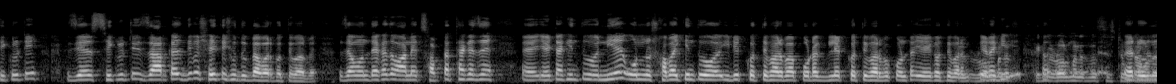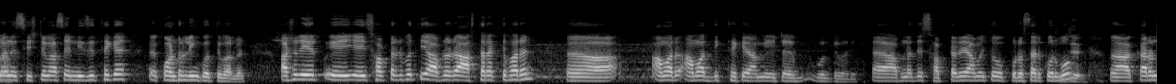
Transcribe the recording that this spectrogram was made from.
সিকিউরিটি যে সিকিউরিটি যার কাছে দিবে সেইটি শুধু ব্যবহার করতে পারবে। যেমন দেখা যায় অনেক সফটওয়্যার থাকে যে এটা কিন্তু নিয়ে অন্য সবাই কিন্তু এডিট করতে পারবে বা প্রোডাক্ট ডিলিট করতে পারবে কোনটা ইয়ে করতে পারবে। এটা কি role management system rule manage system আছে নিজের থেকে কন্ট্রোলিং করতে পারবেন। আসলে এর এই এই সফটওয়্যারের প্রতি আপনারা আস্থা রাখতে পারেন। আমার আমার দিক থেকে আমি এটা বলতে পারি। আপনাদের সফটওয়্যারে আমি তো প্রচার করব। কারণ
